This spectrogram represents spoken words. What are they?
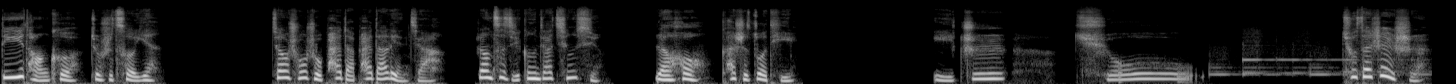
第一堂课就是测验。江楚楚拍打拍打脸颊，让自己更加清醒，然后开始做题。已知求……就在这时，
